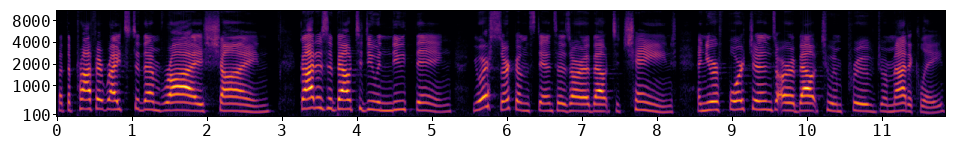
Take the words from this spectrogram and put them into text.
But the prophet writes to them, Rise, shine. God is about to do a new thing. Your circumstances are about to change, and your fortunes are about to improve dramatically.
